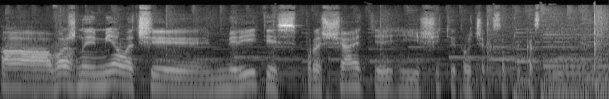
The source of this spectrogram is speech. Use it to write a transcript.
А, важные мелочи, миритесь, прощайте и ищите точек соприкосновения.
